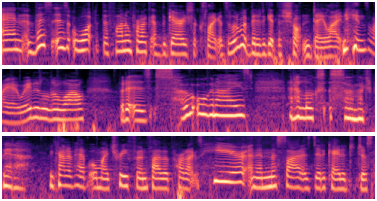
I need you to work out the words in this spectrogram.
And this is what the final product of the garage looks like. It's a little bit better to get the shot in daylight, hence why I waited a little while. But it is so organized and it looks so much better. We kind of have all my tree fern fiber products here and then this side is dedicated to just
